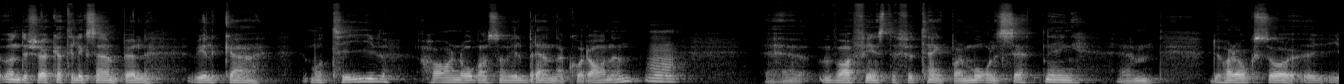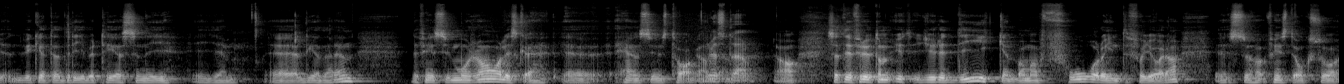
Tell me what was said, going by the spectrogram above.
undersöka till exempel vilka motiv har någon som vill bränna Koranen. Eh, vad finns det för tänkbar målsättning? Du har också, eh, vilket jag driver tesen i, i eh, ledaren, det finns ju moraliska eh, hänsynstaganden. Just det. Ja, så att det förutom juridiken, vad man får och inte får göra, eh, så finns det också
